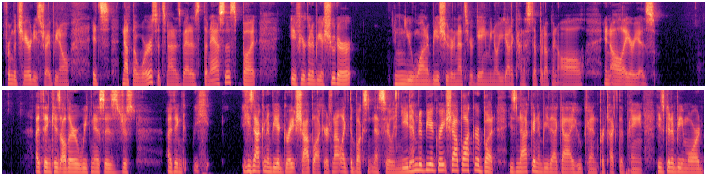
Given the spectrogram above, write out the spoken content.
from the charity stripe. You know, it's not the worst. It's not as bad as Thanasis, but if you're going to be a shooter and you want to be a shooter and that's your game, you know, you got to kind of step it up in all in all areas. I think his other weakness is just, I think he, he's not going to be a great shot blocker. It's not like the Bucks necessarily need him to be a great shot blocker, but he's not going to be that guy who can protect the paint. He's going to be more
